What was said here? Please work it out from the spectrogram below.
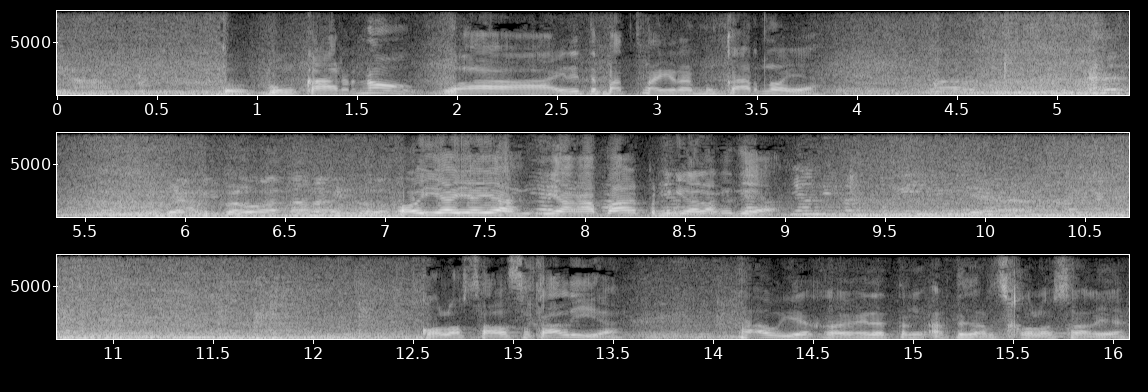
Ya. Tuh Bung Karno. Wah ini tempat kelahiran Bung Karno ya. Yang di bawah tanah itu. Oh iya iya iya, yang apa peninggalan itu ya? Kolosal sekali ya. Tahu ya kalau yang datang artis-artis kolosal ya.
